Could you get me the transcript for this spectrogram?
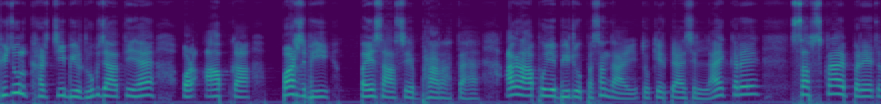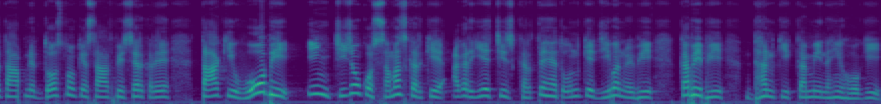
फिजूल खर्ची भी रुक जाती है और आपका पर्स भी पैसा से भरा रहता है। अगर आपको ये वीडियो पसंद आई तो कृपया इसे लाइक करें सब्सक्राइब करें तथा अपने दोस्तों के साथ भी शेयर करें, ताकि वो भी इन चीज़ों को समझ करके अगर ये चीज़ करते हैं तो उनके जीवन में भी कभी भी धन की कमी नहीं होगी।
